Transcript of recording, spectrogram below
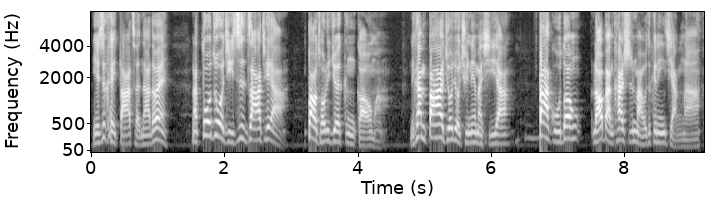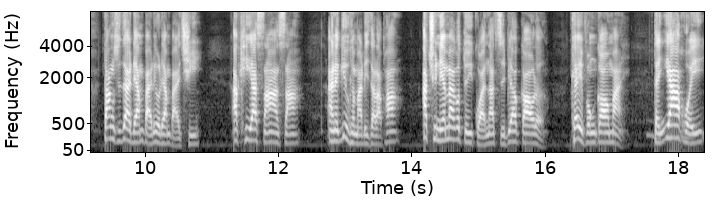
也是可以达成啊，对不对？那多做几次扎价，报酬率就会更高嘛。你看八二九九群联买西呀，大股东老板开始买，我就跟你讲了，当时在两百六两百七，啊 K 啊三啊三。安尼又去买二十六趴，啊，去年卖个堆管啊，指标高了，可以逢高卖，等压回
